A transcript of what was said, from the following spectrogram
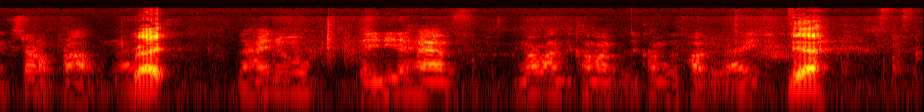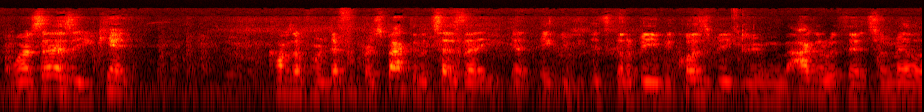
external problem, right? Right? The Hainu that you need to have. Gemara wanted to come up to come with Hadar, right? Yeah. Gemara says that you can't. Comes up from a different perspective. It says that it, it, it's going to be because you're arguing with it. So Mela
